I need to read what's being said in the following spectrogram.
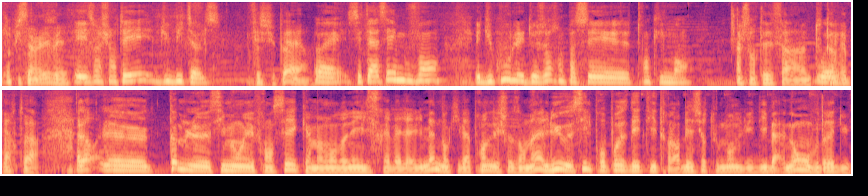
qui puisse arriver. Et ils ont chanté du Beatles. C'est super. Ouais, c'était assez émouvant. Et du coup, les deux heures sont passées euh, tranquillement. À chanter ça, hein, tout Ouais. un répertoire. Alors, le, comme le Simon est français, qu'à un moment donné, il se révèle à lui-même, donc il va prendre les choses en main. Lui aussi, il propose des titres. Alors, bien sûr, tout le monde lui dit, bah non, on voudrait du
